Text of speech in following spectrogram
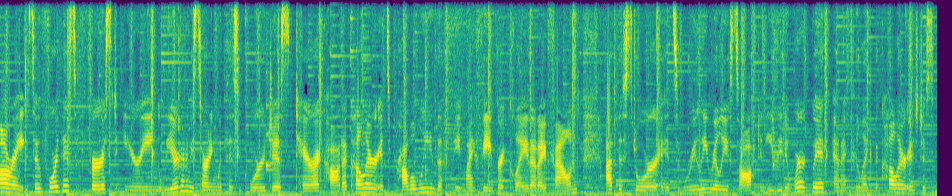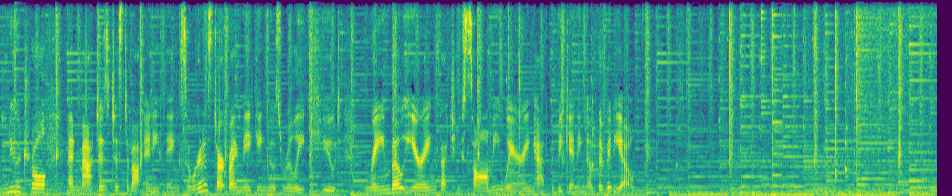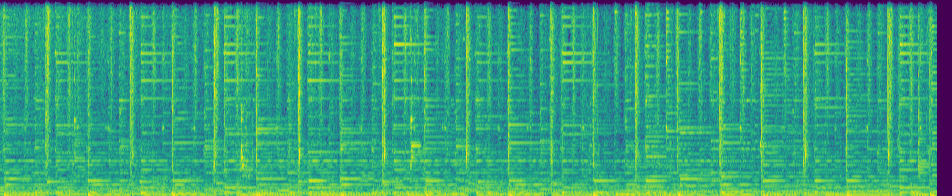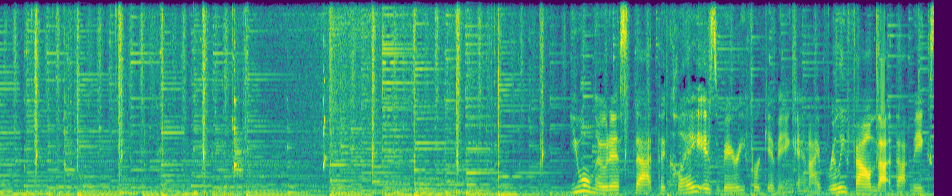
All right, so for this first earring, we are going to be starting with this gorgeous terracotta color. It's probably the my favorite clay that I found at the store. It's really, really soft and easy to work with, and I feel like the color is just neutral and matches just about anything. So we're going to start by making those really cute rainbow earrings that you saw me wearing at the beginning of the video. Will notice that the clay is very forgiving and I've really found that that makes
